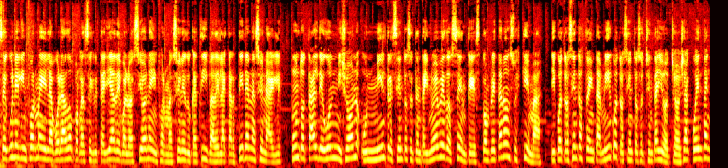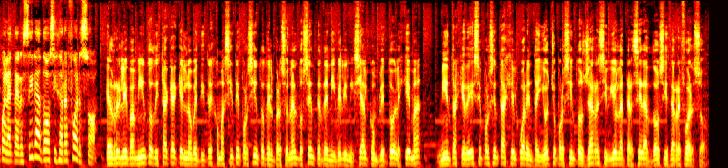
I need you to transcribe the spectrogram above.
Según el informe elaborado por la Secretaría de Evaluación e Información Educativa de la Cartera Nacional, un total de 1.1.379 docentes completaron su esquema y 430.488 ya cuentan con la tercera dosis de refuerzo. El relevamiento destaca que el 93,7% del personal docente de nivel inicial completó el esquema, mientras que de ese porcentaje el 48% ya recibió la tercera dosis de refuerzo.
